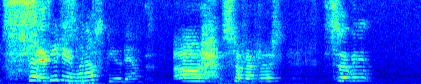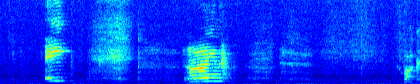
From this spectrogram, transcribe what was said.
six. CJ, what else do you do? Uh, stuff after this. Seven, eight, nine. Fuck.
